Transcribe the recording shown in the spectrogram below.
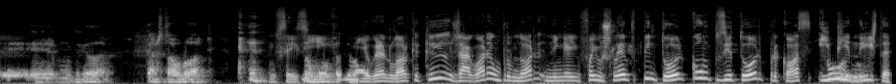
É, é, é muito agradável. Cá está o Lorca. Sei, sim. E o grande Lorca, que já agora é um pormenor, ninguém foi um excelente pintor, compositor precoce e pianista.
